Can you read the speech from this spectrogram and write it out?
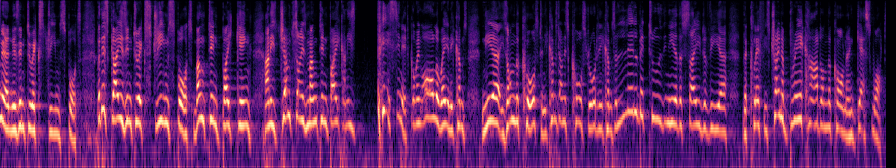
then is into extreme sports. But this guy is into extreme sports, mountain biking, and he jumps on his mountain bike and he's pacing it, going all the way, and he comes near, he's on the coast, and he comes down his coast road, and he comes a little bit too near the side of the, uh, the cliff. He's trying to brake hard on the corner, and guess what?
